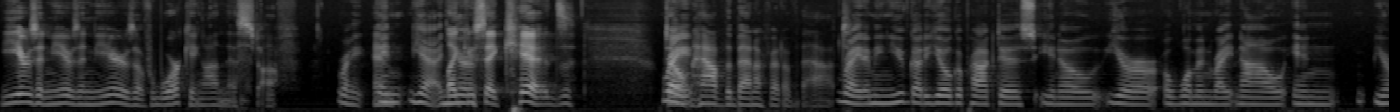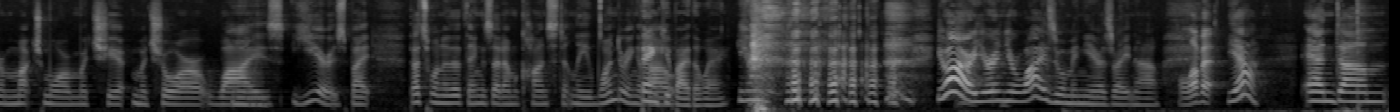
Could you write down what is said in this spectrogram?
years and years and years of working on this stuff. right And, and, yeah and like you say, kids Right. don't have the benefit of that. Right. I mean, you've got a yoga practice, you know, you're a woman right now in your much more mature, mature wise years. But that's one of the things that I'm constantly wondering Thank about. Thank you, by the way. You are. You're in your wise woman years right now. Love it. Yeah. And, um,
